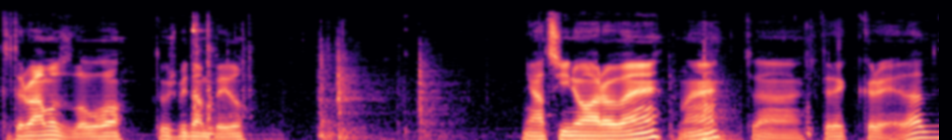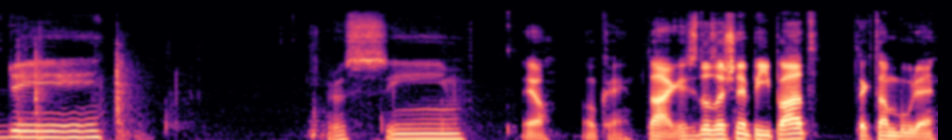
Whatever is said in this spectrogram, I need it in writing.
To trvá moc dlouho, to už by tam byl. Nějací noárové, ne? Tak, tracker je tady. Prosím. Jo, OK. Tak, jestli to začne pípat, tak tam bude.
